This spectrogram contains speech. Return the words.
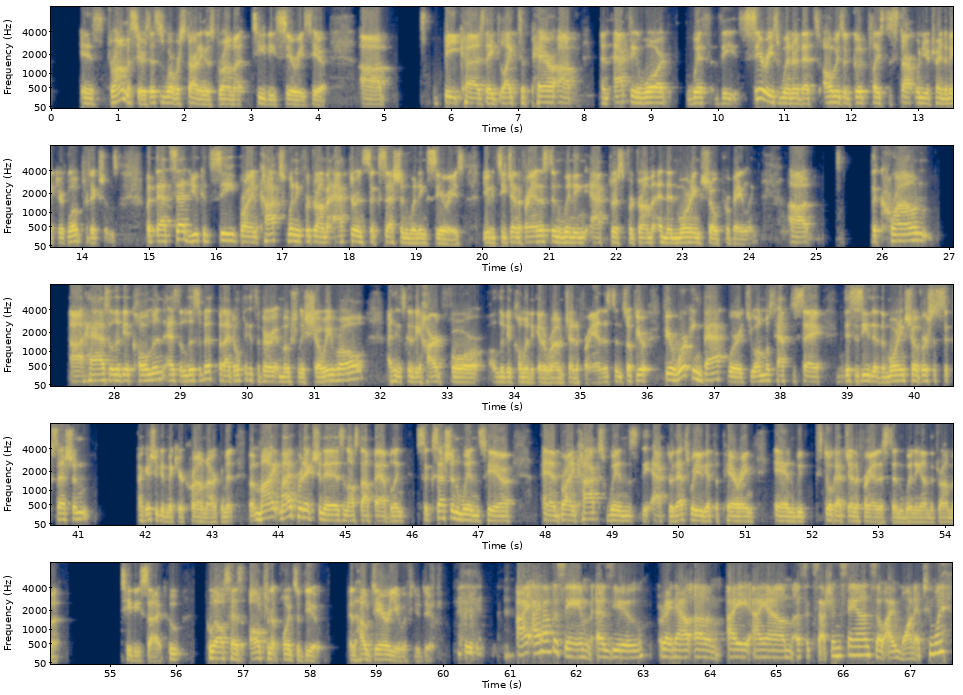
is drama series. This is where we're starting as drama TV series here. Uh, because they'd like to pair up an acting award with the series winner. That's always a good place to start when you're trying to make your Globe predictions. But that said, you could see Brian Cox winning for drama actor and Succession winning series. You could see Jennifer Aniston winning actress for drama and then Morning Show prevailing. Uh, the Crown uh, has Olivia Colman as Elizabeth, but I don't think it's a very emotionally showy role. I think it's going to be hard for Olivia Colman to get around Jennifer Aniston. So if you're if you're working backwards, you almost have to say this is either the morning show versus Succession. I guess you could make your crown argument, but my my prediction is, and I'll stop babbling. Succession wins here, and Brian Cox wins the actor. That's where you get the pairing, and we've still got Jennifer Aniston winning on the drama TV side. Who who else has alternate points of view? And how dare you if you do? I, I have the same as you right now. Um, I I am a Succession stand, so I wanted to win,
